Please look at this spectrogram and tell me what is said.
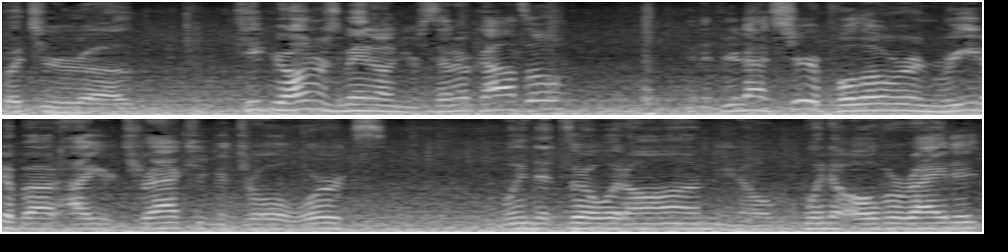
But your uh, keep your owner's manual on your center console. And if you're not sure, pull over and read about how your traction control works, when to throw it on, you know, when to override it.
